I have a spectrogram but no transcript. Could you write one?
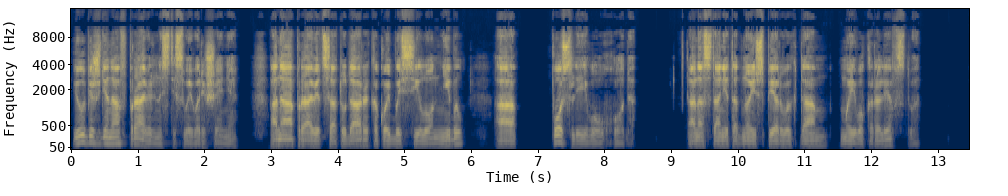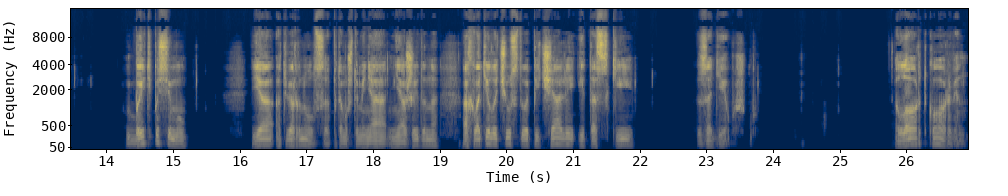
и убеждена в правильности своего решения. Она оправится от удара, какой бы сил он ни был, а после его ухода она станет одной из первых дам моего королевства. Быть посему. Я отвернулся, потому что меня неожиданно охватило чувство печали и тоски за девушку. Лорд Корвин,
